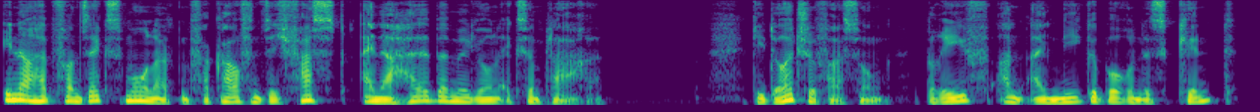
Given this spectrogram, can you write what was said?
Innerhalb von sechs Monaten verkaufen sich fast eine halbe Million Exemplare. Die deutsche Fassung, Brief an ein nie geborenes Kind,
